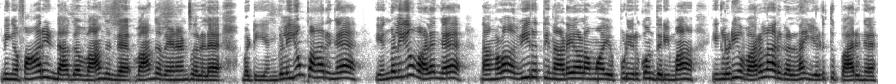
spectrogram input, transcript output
நீங்கள் ஃபாரின்டாக வாங்குங்க. வாங்க வேணாம்னு சொல்லலை. பட் எங்களையும் பாருங்க. எங்களையும் வளங்க. நாங்களாம் வீரத்தின் அடையாளமாக எப்படி இருக்கோம் தெரியுமா? எங்களுடைய வரலாறுகள்லாம் எடுத்து பாருங்க.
